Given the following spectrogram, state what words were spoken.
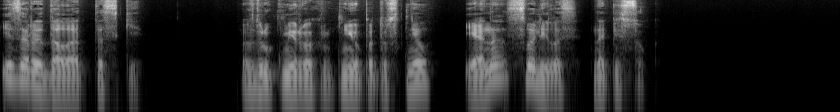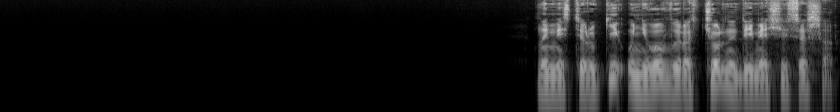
и зарыдала от тоски. Вдруг мир вокруг нее потускнел, и она свалилась на песок. На месте руки у него вырос черный дымящийся шар.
